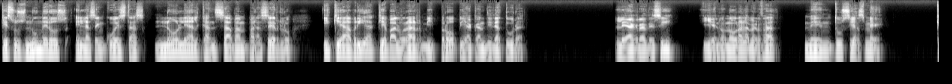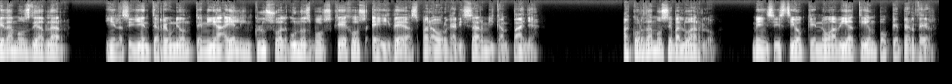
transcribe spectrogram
que sus números en las encuestas no le alcanzaban para hacerlo y que habría que valorar mi propia candidatura. Le agradecí, y en honor a la verdad, me entusiasmé. Quedamos de hablar, y en la siguiente reunión tenía él incluso algunos bosquejos e ideas para organizar mi campaña. Acordamos evaluarlo. Me insistió que no había tiempo que perder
